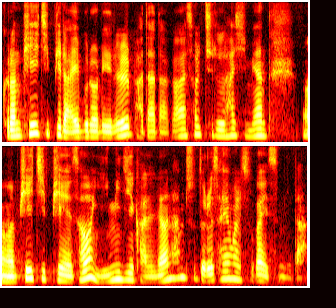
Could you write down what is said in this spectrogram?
그런 PHP 라이브러리를 받아다가 설치를 하시면 어, PHP에서 이미지 관련 함수들을 사용할 수가 있습니다.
